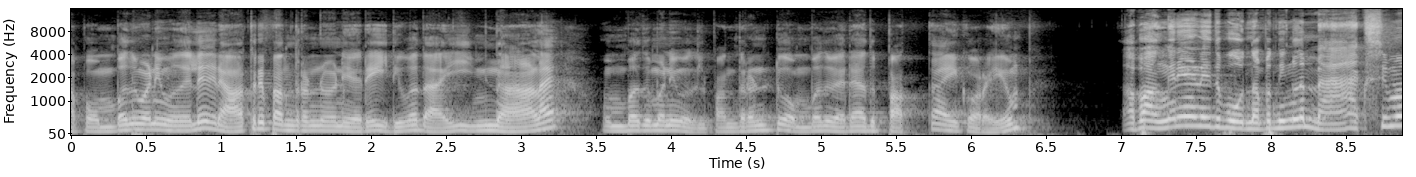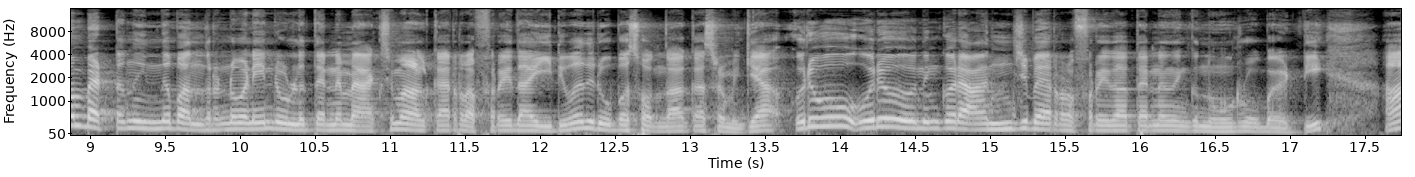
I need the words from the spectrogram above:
അപ്പോൾ ഒമ്പത് മണി മുതൽ രാത്രി പന്ത്രണ്ട് മണി വരെ ഇരുപതായി. ഇനി നാളെ ഒമ്പത് മണി മുതൽ പന്ത്രണ്ട് ടു ഒമ്പത് വരെ അത് പത്തായി കുറയും. അപ്പോൾ അങ്ങനെയാണ് ഇത് പോകുന്നത്. അപ്പോൾ നിങ്ങൾ മാക്സിമം പെട്ടെന്ന് ഇന്ന് പന്ത്രണ്ട് മണീന്റെ ഉള്ളിൽ തന്നെ മാക്സിമം ആൾക്കാർ റെഫർ ചെയ്താൽ ഇരുപത് രൂപ സ്വന്തമാക്കാൻ ശ്രമിക്കുക. ഒരു ഒരു നിങ്ങൾക്ക് ഒരു അഞ്ച് പേർ റെഫർ ചെയ്താൽ തന്നെ നിങ്ങൾക്ക് നൂറ് രൂപ കിട്ടി. ആ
